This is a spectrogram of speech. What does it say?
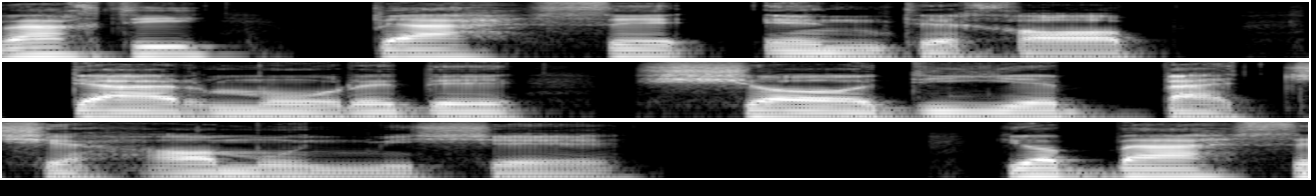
وقتی بحث انتخاب در مورد شادی بچه هامون میشه یا بحث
